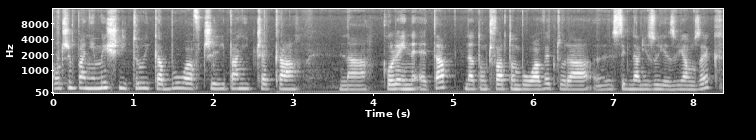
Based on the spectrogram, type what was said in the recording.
O czym Pani myśli? Trójka buław, czyli Pani czeka na kolejny etap, na tą czwartą buławę, która y, sygnalizuje związek,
